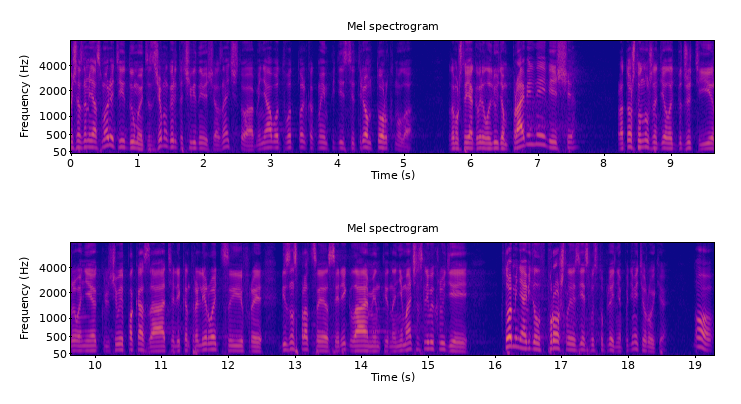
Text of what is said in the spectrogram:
Вы сейчас на меня смотрите и думаете, зачем он говорит очевидные вещи. А знаете что? А меня вот, вот только к моим 53 торкнуло. Потому что я говорил людям правильные вещи, про то, что нужно делать бюджетирование, ключевые показатели, контролировать цифры, бизнес-процессы, регламенты, нанимать счастливых людей. Кто меня видел в прошлое здесь выступление? Поднимите руки. Ну,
